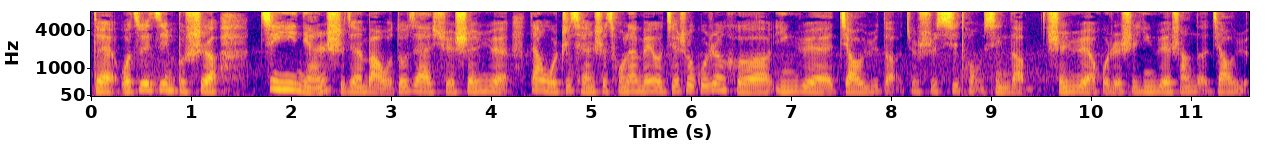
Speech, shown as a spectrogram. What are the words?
对我最近不是近一年时间吧，我都在学声乐，但我之前是从来没有接受过任何音乐教育的，就是系统性的声乐或者是音乐上的教育。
